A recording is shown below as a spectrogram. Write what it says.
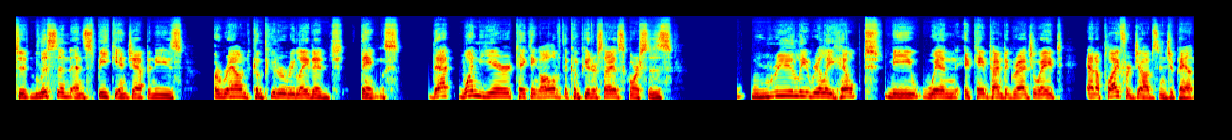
to listen and speak in Japanese around computer related things that one year taking all of the computer science courses really, really helped me when it came time to graduate and apply for jobs in Japan.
